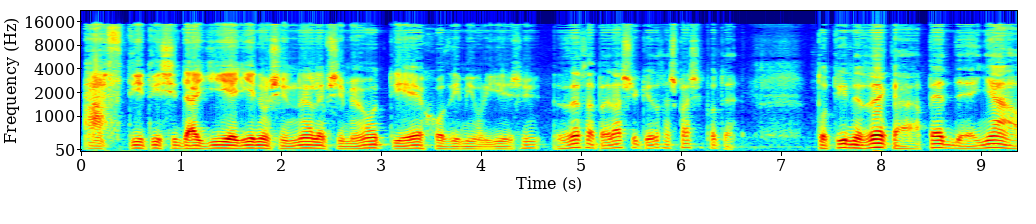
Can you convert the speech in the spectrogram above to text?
Αυτή τη συνταγή Ελλήνων συνέλευση με ό,τι έχω δημιουργήσει δεν θα περάσει και δεν θα σπάσει ποτέ. Το ότι είναι 10, 5, 9,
